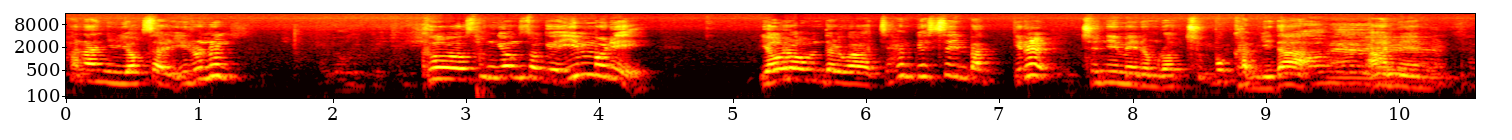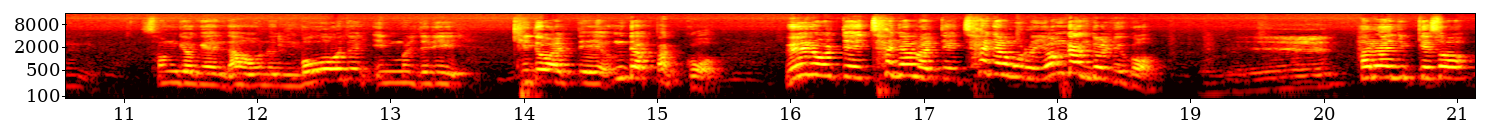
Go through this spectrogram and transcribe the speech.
하나님 역사를 이루는 그 성경 속의 인물이 여러분들과 같이 함께 쓰임 받기를 주님의 이름으로 축복합니다. 아멘. 아멘. 성경에 나오는 모든 인물들이 기도할 때 응답받고 외로울 때 찬양할 때 찬양으로 영광 돌리고 하나님께서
